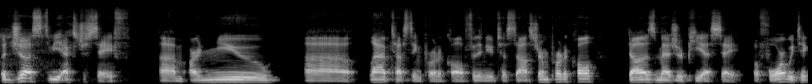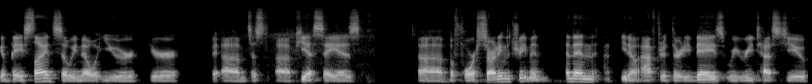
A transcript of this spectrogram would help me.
But just to be extra safe, um, our new uh, lab testing protocol for the new testosterone protocol does measure PSA. Before we take a baseline, so we know what your your um, just, uh, PSA is uh, before starting the treatment, and then you know after 30 days we retest you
